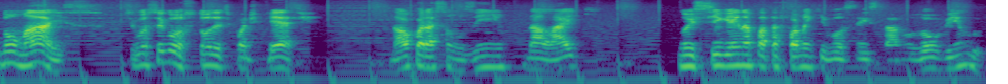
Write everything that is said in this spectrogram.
No mais, se você gostou desse podcast, dá o coraçãozinho, dá like, nos siga aí na plataforma em que você está nos ouvindo.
